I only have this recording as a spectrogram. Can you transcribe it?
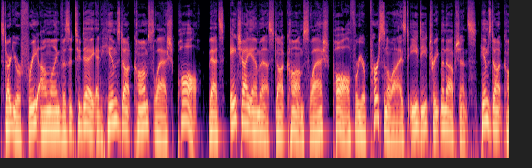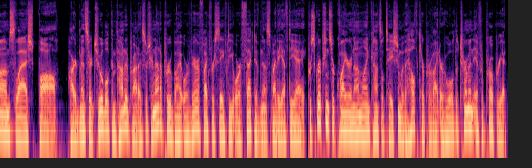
Start your free online visit today at hims.com slash Paul. That's HIMS.com slash Paul for your personalized ED treatment options. Hims.com slash Paul. Hard mints are chewable compounded products which are not approved by or verified for safety or effectiveness by the FDA. Prescriptions require an online consultation with a healthcare provider who will determine if appropriate.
